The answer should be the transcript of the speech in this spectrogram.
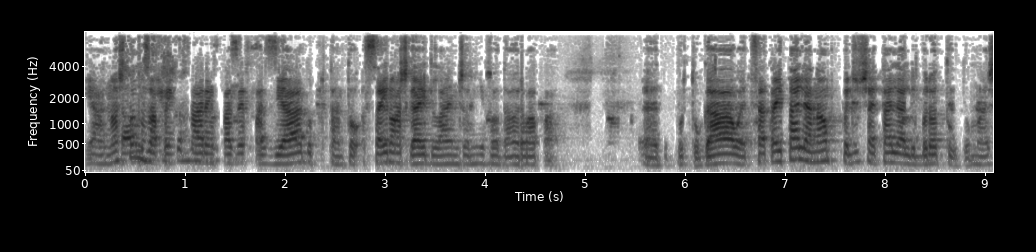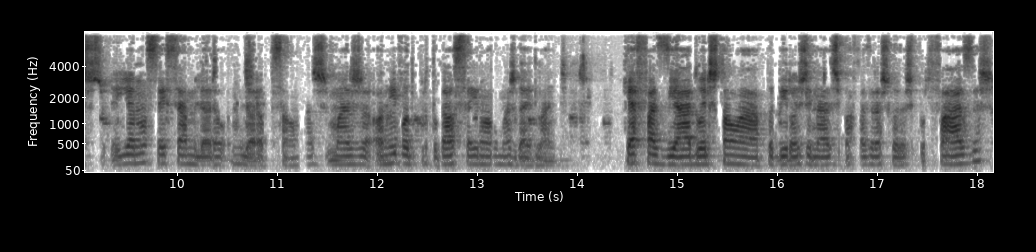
yeah. Nós estamos a pensar em fazer faseado, portanto, saíram as guidelines a nível da Europa, de Portugal, etc. A Itália não, porque a Itália liberou tudo, mas eu não sei se é a melhor, a melhor opção. Mas, mas ao nível de Portugal saíram algumas guidelines. Que é faseado, eles estão a pedir aos ginásios para fazer as coisas por fases,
